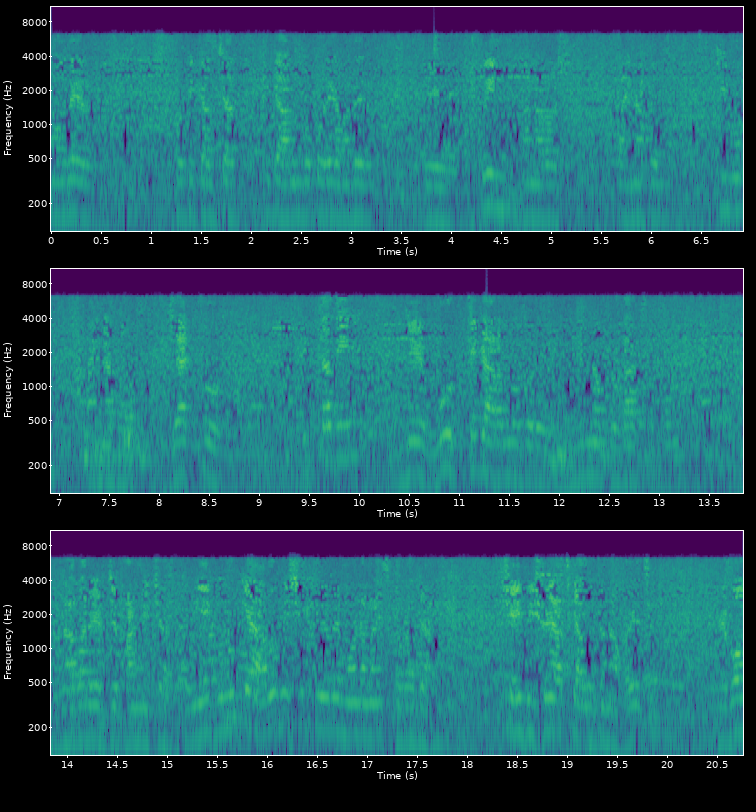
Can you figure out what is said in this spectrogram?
আমাদের হর্টিকালচার থেকে আরম্ভ করে আমাদের যে কুইন আনারস পাইনাপেল কিউ পাইনাপেল জ্যাকফ্রুট ইত্যাদি যে উড থেকে আরম্ভ করে বিভিন্ন প্রোডাক্ট রাবারের যে ফার্নিচার তো এইগুলোকে আরও বেশি কীভাবে মডার্নাইজ করা যায়, সেই বিষয়ে আজকে আলোচনা হয়েছে। এবং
